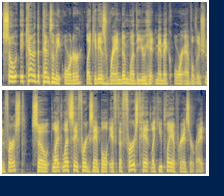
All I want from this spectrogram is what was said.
So it kind of depends on the order. Like it is random whether you hit mimic or evolution first. So like let's say for example, if the first hit, like you play appraiser, right?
